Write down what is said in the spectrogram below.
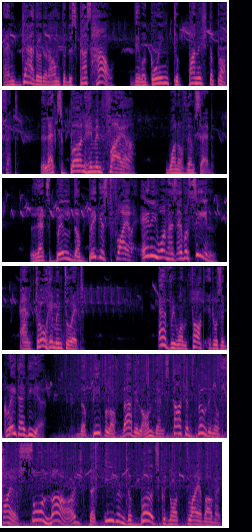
and gathered around to discuss how they were going to punish the Prophet. Let's burn him in fire, one of them said. Let's build the biggest fire anyone has ever seen and throw him into it. Everyone thought it was a great idea. The people of Babylon then started building a fire so large that even the birds could not fly above it.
